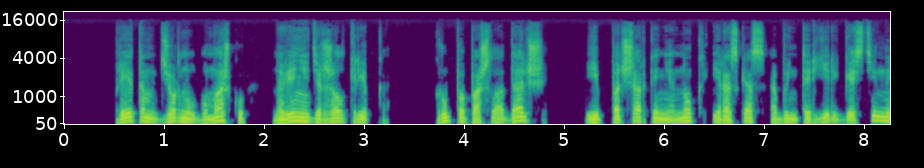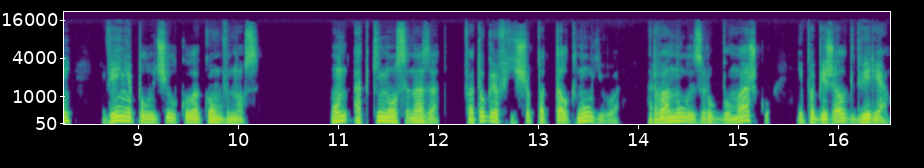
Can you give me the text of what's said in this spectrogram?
При этом дернул бумажку, но Веня держал крепко. Группа пошла дальше, и под шарканье ног и рассказ об интерьере гостиной Веня получил кулаком в нос. Он откинулся назад. Фотограф еще подтолкнул его, рванул из рук бумажку и побежал к дверям.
